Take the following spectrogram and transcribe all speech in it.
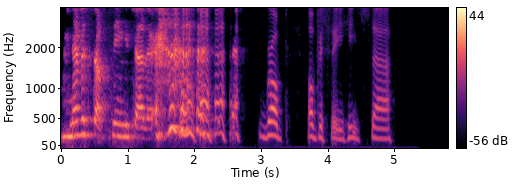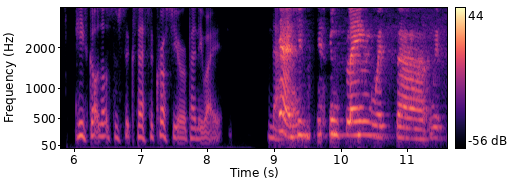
we never stopped seeing each other. Rob, obviously, he's uh, he's got lots of success across Europe anyway. Now, Yeah, and he's he's been playing with uh, with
